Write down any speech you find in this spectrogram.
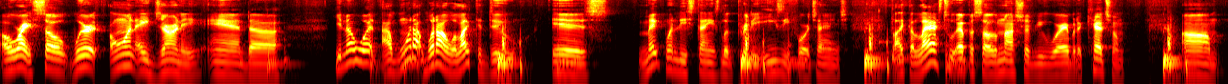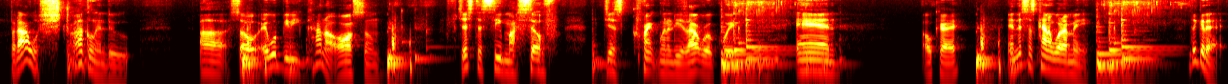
All right, so we're on a journey, and uh, you know what? I want what I would like to do is make one of these things look pretty easy for a change. Like the last two episodes, I'm not sure if you were able to catch them, um, but I was struggling, dude. Uh, so it would be kind of awesome just to see myself just crank one of these out real quick. And okay, and this is kind of what I mean. Look at that.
